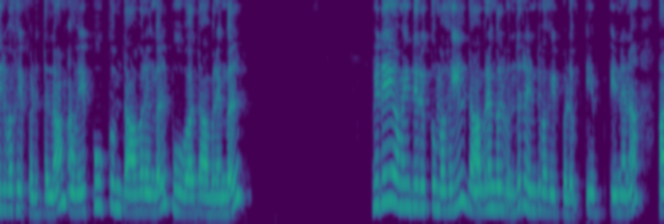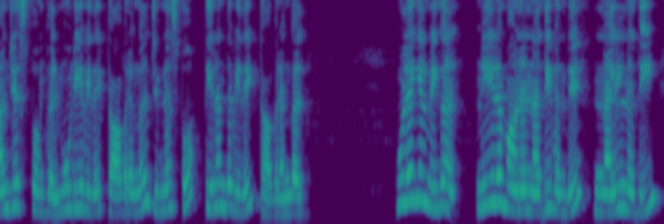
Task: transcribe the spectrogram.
இருவகைப்படுத்தலாம். அவை பூக்கும் தாவரங்கள் பூவா தாவரங்கள். விதை அமைந்திருக்கும் வகையில் தாவரங்கள் வந்து ரெண்டு வகைப்படும். எப் என்னென்னா ஆஞ்சியோஸ்போம்கள் மூடிய விதை தாவரங்கள் ஜிம்னோஸ்போம் திறந்த விதை தாவரங்கள். உலகில் மிக நீளமான நதி வந்து நைல் நதி.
